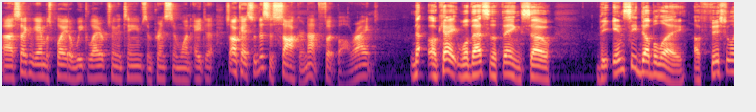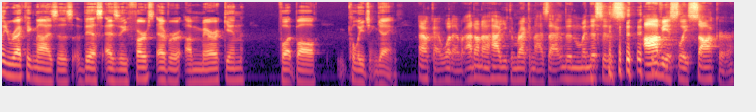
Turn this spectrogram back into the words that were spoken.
Uh, second game was played a week later between the teams, and Princeton won eight. To, so okay, so this is soccer, not football, right? No, okay, well that's the thing. So the NCAA officially recognizes this as the first ever American football collegiate game. Okay, whatever. I don't know how you can recognize that then when this is obviously soccer,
